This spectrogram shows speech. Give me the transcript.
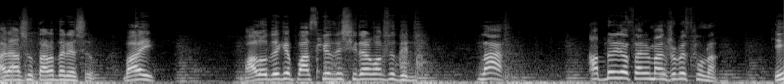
আরে আসো তাড়াতাড়ি আসো। ভাই ভালো দেখে পাঁচ কেজি শিরার মাংস দিন। না আপনার কাছে আমি মাংস বেচবো না। কি?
